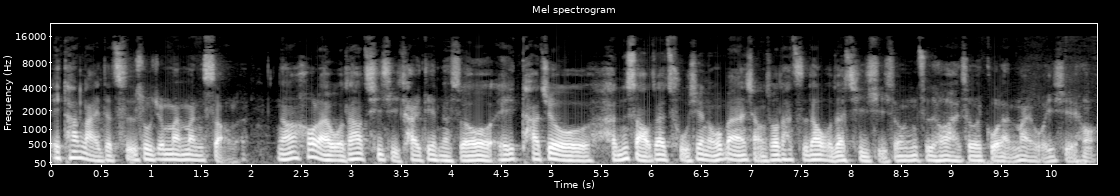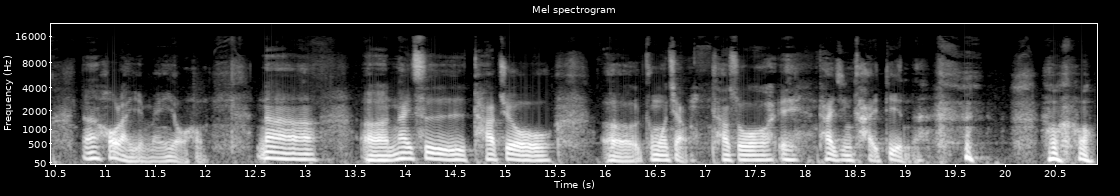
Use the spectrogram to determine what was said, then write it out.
诶，他来的次数就慢慢少了。然后后来我到七期开店的时候，诶，他就很少再出现了。我本来想说他知道我在七期，所以之后还是会过来卖我一些哈。但后来也没有哈。那呃那一次他就呃跟我讲，他说诶，他已经开店了。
